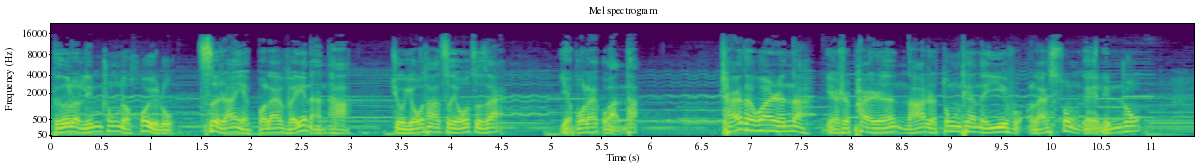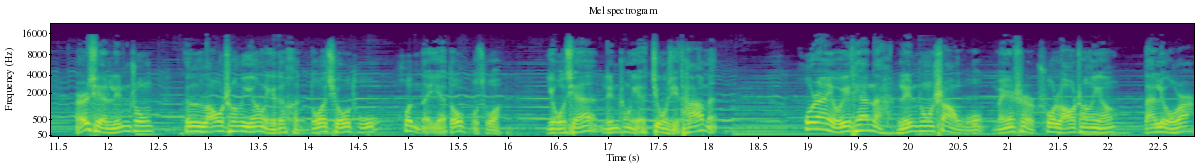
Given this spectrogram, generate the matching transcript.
得了林冲的贿赂，自然也不来为难他，就由他自由自在，也不来管他。柴大官人呢，也是派人拿着冬天的衣服来送给林冲，而且林冲跟牢城营里的很多囚徒混的也都不错，有钱林冲也救济他们。忽然有一天呢，林冲上午没事出牢城营来遛弯，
